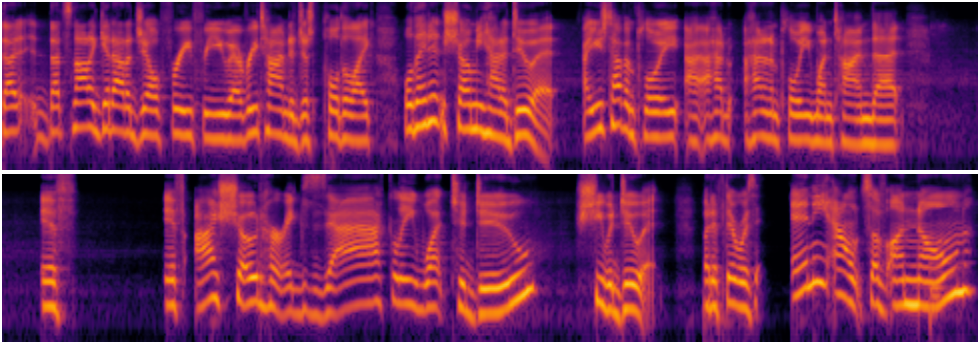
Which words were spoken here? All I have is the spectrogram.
that that's not a get out of jail free for you every time to just pull the like, well, they didn't show me how to do it. I used to have employee I had I had an employee one time that if if I showed her exactly what to do, she would do it. But if there was any ounce of unknown,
